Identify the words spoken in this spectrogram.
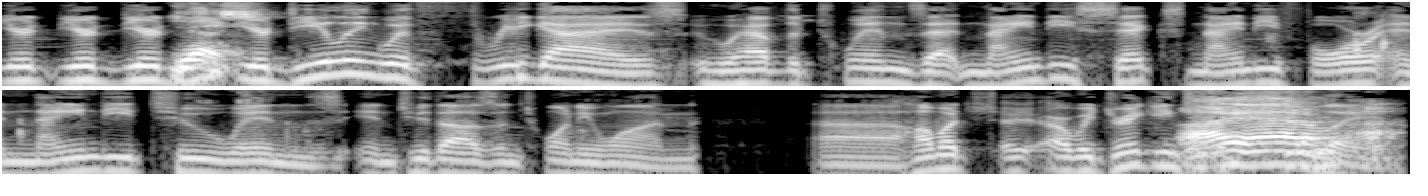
you're you're you're yes. you're dealing with three guys who have the Twins at 96, 94, and 92 wins in 2021. Uh, how much are we drinking? I had them.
